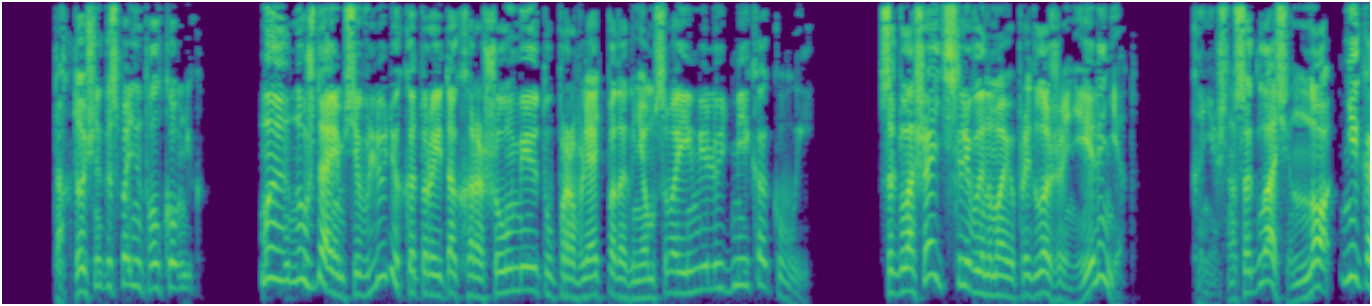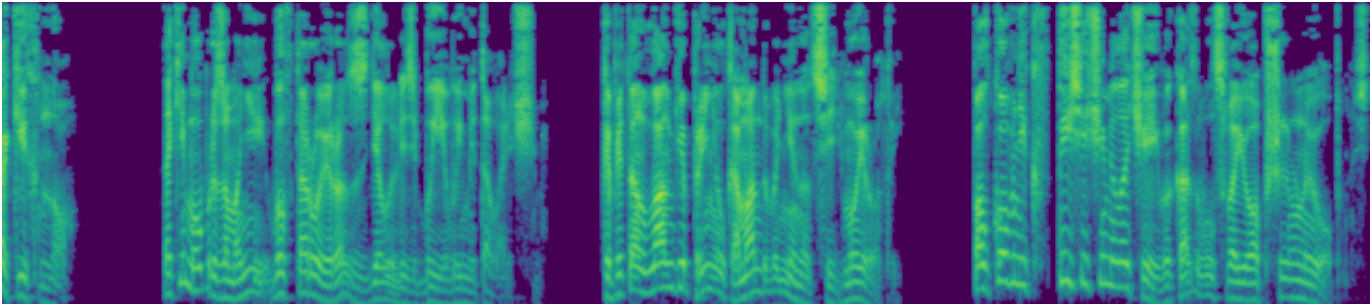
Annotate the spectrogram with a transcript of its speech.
— Так точно, господин полковник. Мы нуждаемся в людях, которые так хорошо умеют управлять под огнем своими людьми, как вы. Соглашаетесь ли вы на мое предложение или нет? Конечно, согласен, но никаких «но». Таким образом, они во второй раз сделались боевыми товарищами. Капитан Ланге принял командование над седьмой ротой. Полковник в тысячи мелочей выказывал свою обширную опытность.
